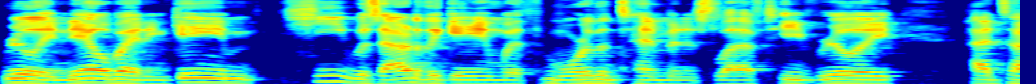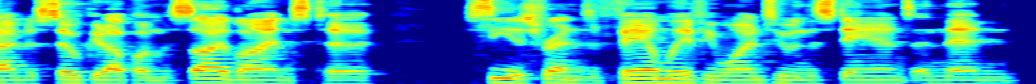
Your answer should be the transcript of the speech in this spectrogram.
really nail biting game, he was out of the game with more than 10 minutes left. He really had time to soak it up on the sidelines, to see his friends and family if he wanted to in the stands, and then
